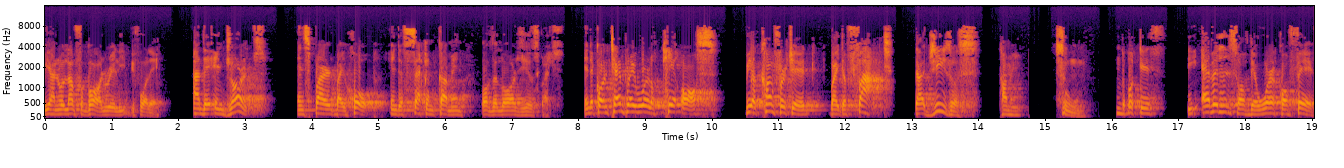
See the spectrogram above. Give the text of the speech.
We had no love for God really before that. And the endurance inspired by hope in the second coming of the Lord Jesus Christ. In the contemporary world of chaos, we are comforted by the fact that Jesus coming soon. Notice the evidence of the work of faith,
